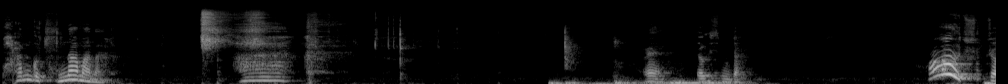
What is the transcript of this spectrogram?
바라는 거 존나 많아. 아, 네, 여기 있습니다. 아, 진짜.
